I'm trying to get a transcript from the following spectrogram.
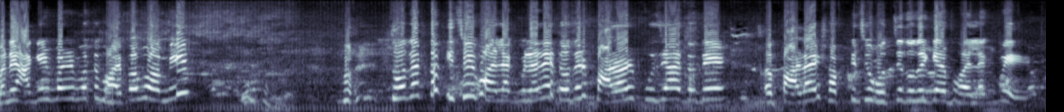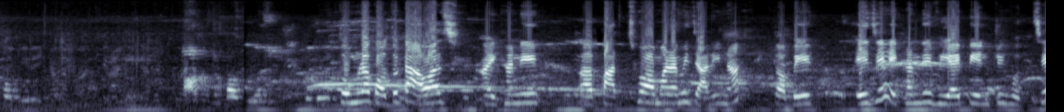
মানে আগের বারের মতো ভয় পাবো আমি? তোদের তো কিছুই ভয় লাগবে না রে। তোদের পাড়ার পূজা তোদের পাড়ায় সবকিছু হচ্ছে তোদের কি আর ভয় লাগবে? তোমরা কতটা আওয়াজ এখানে পাচ্ছ আমার আমি জানি না। তবে এই যে এখান দিয়ে ভিআইপি এন্ট্রি হচ্ছে।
